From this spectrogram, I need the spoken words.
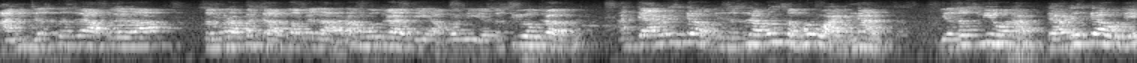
आणि जस जसं आपल्याला समोर आपण जातो आपल्याला आराम होत राहते आपण यशस्वी होत राहतो. आणि त्यावेळेस काय होते जसं आपण समोर वाढणार यशस्वी होणार त्यावेळेस काय होते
